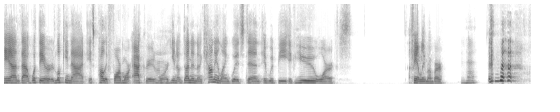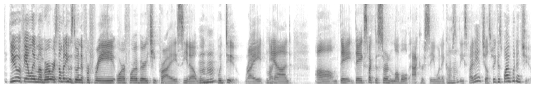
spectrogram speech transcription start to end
and that what they're looking at is probably far more accurate or you know done in accounting language than it would be if you or a family member. Mm-hmm. You a family member or somebody who's doing it for free or for a very cheap price you know would, mm-hmm. would do right, and um, they they expect a certain level of accuracy when it comes to mm-hmm. these financials because why wouldn't you?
